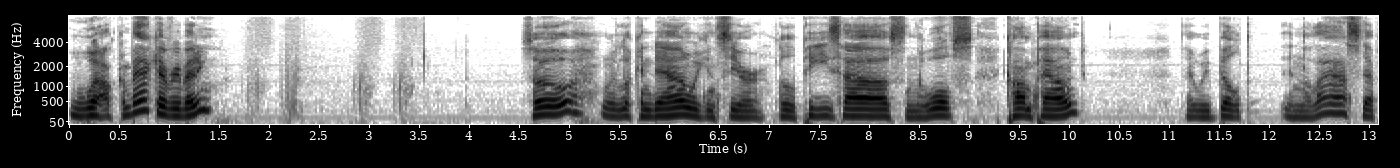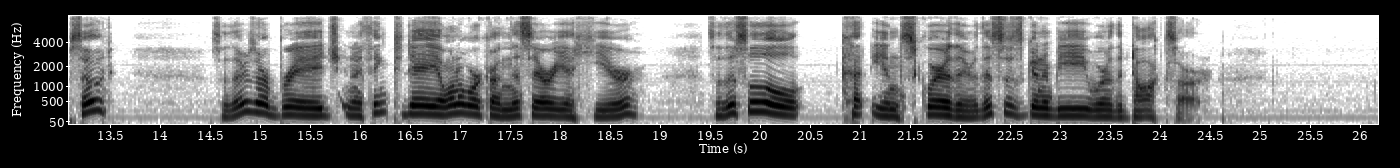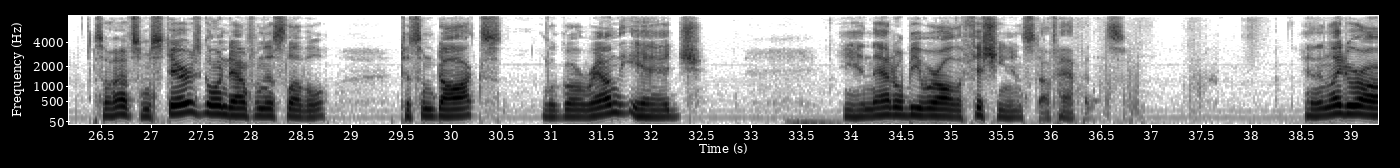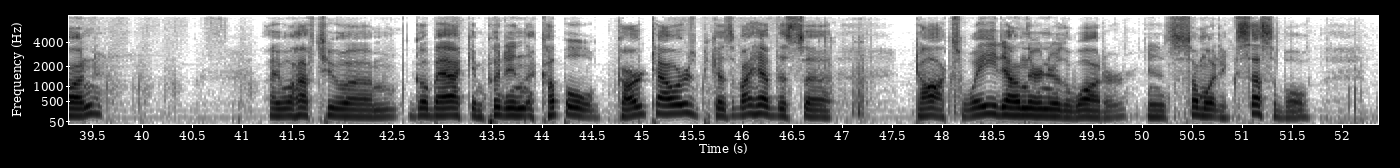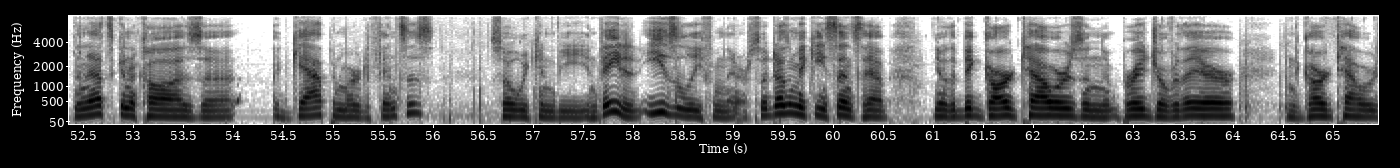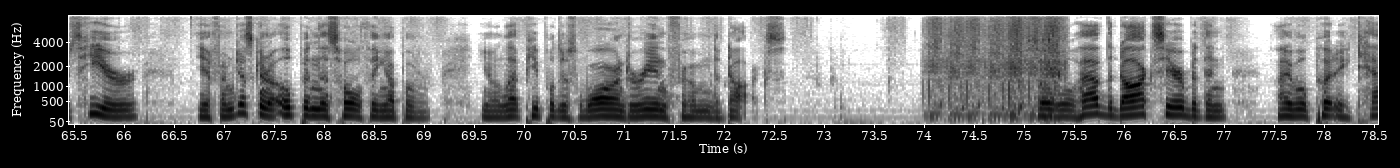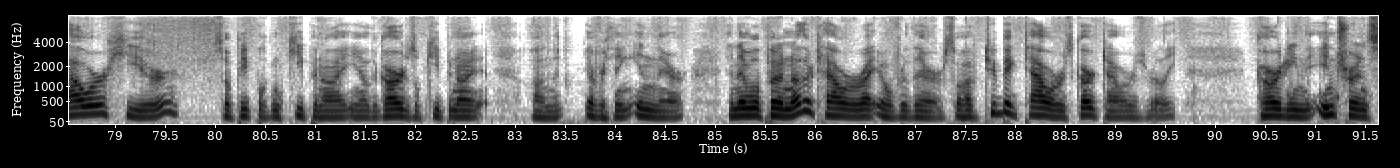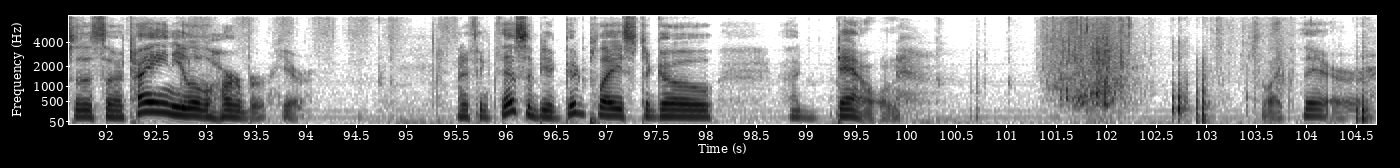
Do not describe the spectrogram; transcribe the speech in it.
Welcome back, everybody. So we're looking down. We can see our little piggy's house and the wolf's compound that we built in the last episode. So there's our bridge. And I think today I want to work on this area here. So this little cut in square there, this is going to be where the docks are. So I have some stairs going down from this level to some docks. We'll go around the edge, and that'll be where all the fishing and stuff happens. And then later on, I will have to um, go back and put in a couple guard towers because if I have this uh, docks way down there near the water and it's somewhat accessible, then that's going to cause a gap in our defenses so we can be invaded easily from there. So it doesn't make any sense to have, you know, the big guard towers and the bridge over there and the guard towers here if I'm just going to open this whole thing up over, you know, let people just wander in from the docks. So we'll have the docks here, but then I will put a tower here so people can keep an eye, you know, the guards will keep an eye on the, everything in there. And then we'll put another tower right over there. So I'll have two big towers, guard towers really, guarding the entrance to this uh, tiny little harbor here. And I think this would be a good place to go uh, down. So like there.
